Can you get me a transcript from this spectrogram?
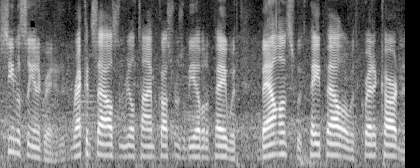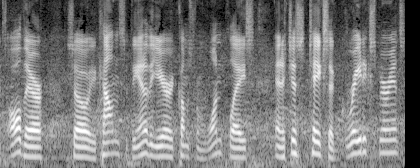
seamlessly integrated. It reconciles in real time. Customers will be able to pay with balance, with PayPal, or with credit card, and it's all there. So the accountants, at the end of the year, it comes from one place, and it just takes a great experience,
